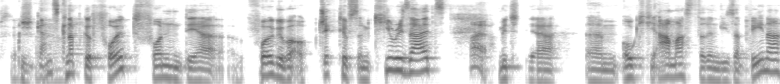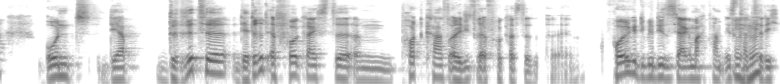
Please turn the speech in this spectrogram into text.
Schön, Ganz ja. knapp gefolgt von der Folge über Objectives and Key Results ah, ja. mit der ähm, OKR-Masterin Lisa Behner und der dritte, der dritt erfolgreichste ähm, Podcast oder die dritte erfolgreichste äh, Folge, die wir dieses Jahr gemacht haben, ist mhm. tatsächlich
